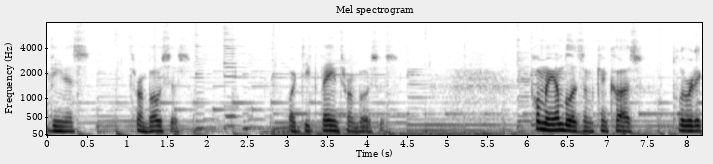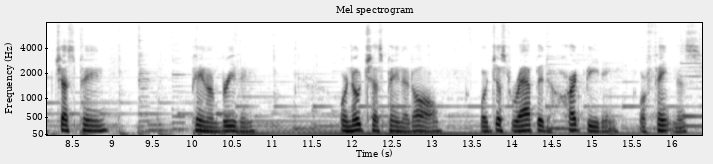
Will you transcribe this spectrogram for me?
venous thrombosis or deep vein thrombosis. Pulmonary embolism can cause pleuritic chest pain, pain on breathing, or no chest pain at all, or just rapid heart beating or faintness,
